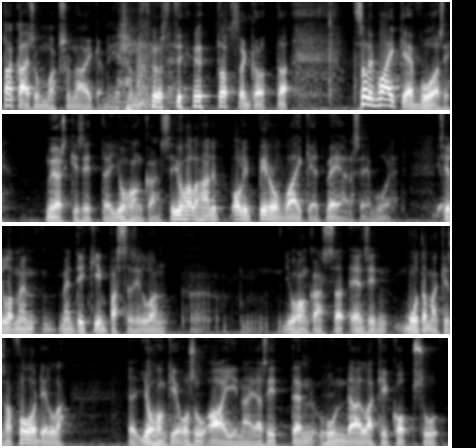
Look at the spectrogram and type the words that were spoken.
takaisunmaksun aika niin sanotusti tuossa kohtaa. Se oli vaikea vuosi myöskin sitten Juhon kanssa. Juhollahan oli pirun vaikeat VRC-vuodet. Joo. Silloin me mentiin kimpassa silloin Juhon kanssa ensin muutama kisa Fordilla, johonkin osu aina ja sitten Hyundaillakin kopsu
